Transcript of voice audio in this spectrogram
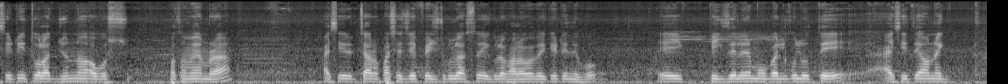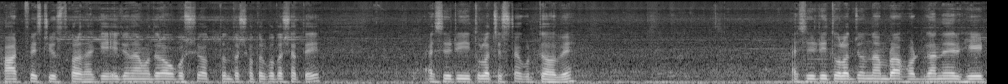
সিটি তোলার জন্য অবশ্য প্রথমে আমরা আইসির চারপাশে যে পেস্টগুলো আছে, এগুলো ভালোভাবে কেটে নেব। এই পিক্সেলের মোবাইলগুলোতে আইসিতে অনেক হার্ড পেস্ট ইউজ করা থাকে, এই জন্য আমাদের অবশ্যই অত্যন্ত সতর্কতার সাথে আইসিটি তোলার চেষ্টা করতে হবে। আইসিটি তোলার জন্য আমরা হটগানের হিট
